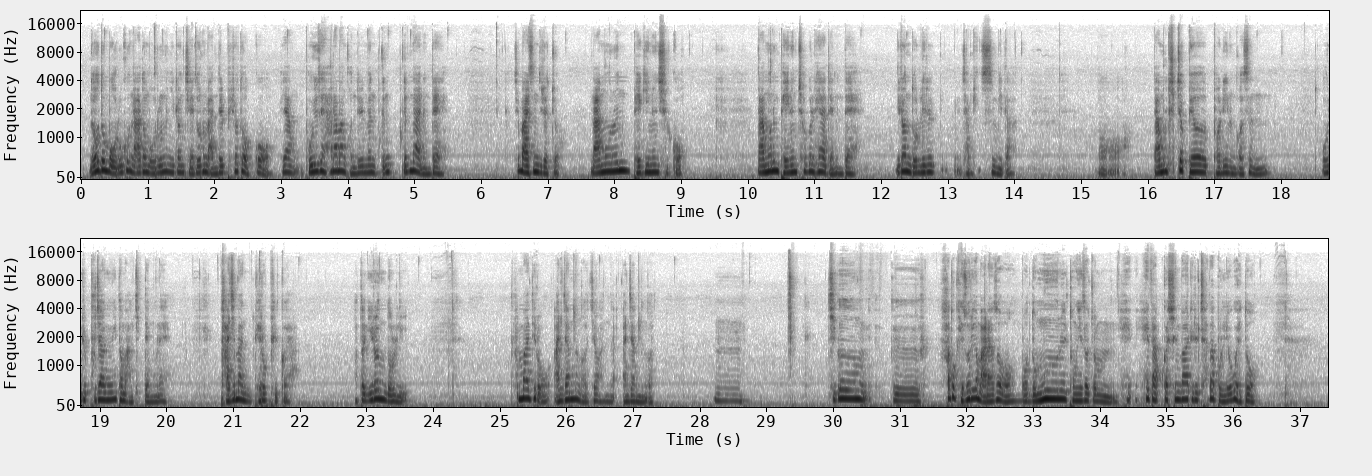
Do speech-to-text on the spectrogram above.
너도 모르고 나도 모르는 이런 제도를 만들 필요도 없고 그냥 보유세 하나만 건들면 끝, 끝나는데 지금 말씀드렸죠. 나무는 베기는 싫고 나무는 베는 척을 해야 되는데 이런 논리를 잡습니다. 어, 나무를 직접 베어 버리는 것은 오히려 부작용이 더 많기 때문에 가지만 괴롭힐 거야. 어떤 이런 논리 한마디로 안 잡는 거죠. 안, 안 잡는 것. 음, 지금 그 하도 개소리가 많아서 뭐 논문을 통해서 좀 해, 해답과 실마리를 찾아보려고 해도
